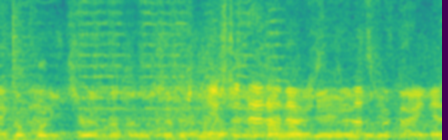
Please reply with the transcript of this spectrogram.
szybko tak. policzyłem, no to jeszcze myślę, Jeszcze że tyle mam rada, myślę, że że na nie- spokojnie.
